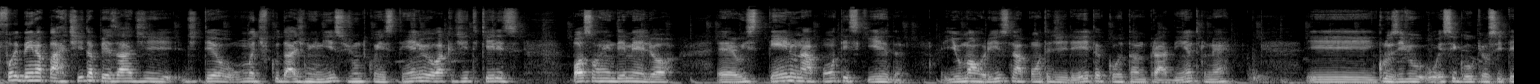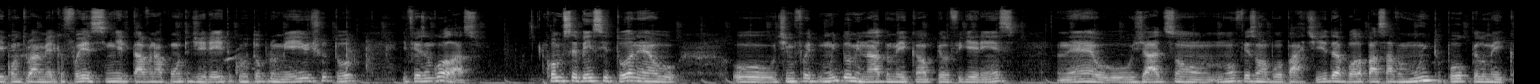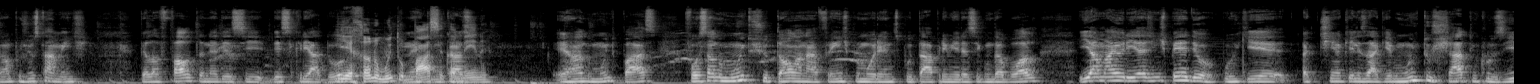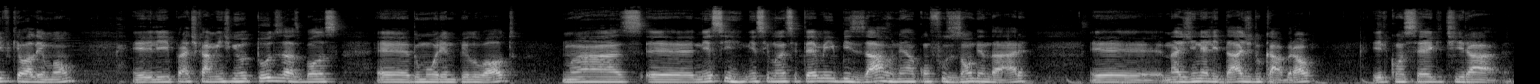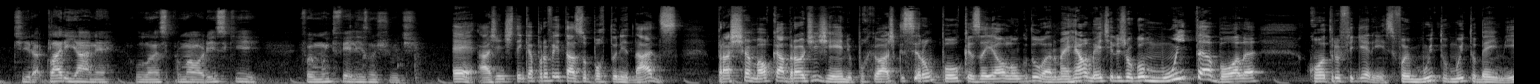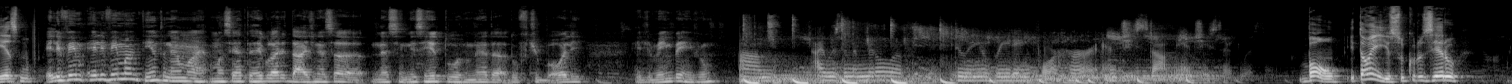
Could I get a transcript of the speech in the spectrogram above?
foi bem na partida, apesar de, de ter uma dificuldade no início junto com o Stênio. Eu acredito que eles possam render melhor. É, o Stênio na ponta esquerda e o Maurício na ponta direita, cortando para dentro, né? E inclusive esse gol que eu citei contra o América foi assim, ele estava na ponta direita, cortou para o meio e chutou e fez um golaço. Como você bem citou, né, o, o, o time foi muito dominado no meio-campo pelo Figueirense né? O Jadson não fez uma boa partida, a bola passava muito pouco pelo meio-campo, justamente pela falta, né, desse, desse criador. E errando muito né? passe caso, também, né? Errando muito passe, forçando muito chutão lá na frente pro Moreno disputar a primeira e a segunda bola. E a maioria a gente perdeu, porque tinha aquele zagueiro muito chato, inclusive, que é o alemão. Ele praticamente ganhou todas as bolas é, do Moreno pelo alto. Mas é, nesse, nesse lance até meio bizarro, né? A confusão dentro da área. É, na genialidade do Cabral, ele consegue tirar, tirar clarear né, o lance para o Maurício, que foi muito feliz no chute. É, a gente tem que aproveitar as oportunidades para chamar o Cabral de gênio, porque eu acho que serão poucas aí ao longo do ano. Mas realmente ele jogou muita bola contra o Figueirense. Foi muito, muito bem mesmo. Ele vem, ele vem mantendo né, uma, uma certa regularidade nessa, nesse, nesse retorno né, da, do futebol. Ele, ele vem bem, viu? Um, I was in the middle of doing a reading for her and she stopped me and she said, listen. Bom, então é isso. O Cruzeiro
